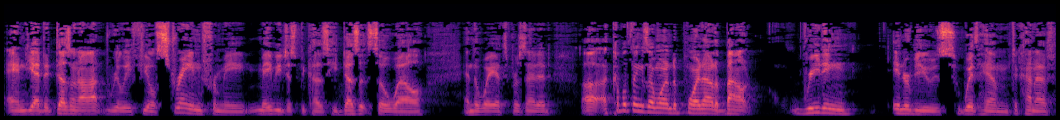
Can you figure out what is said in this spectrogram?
And yet it does not really feel strange for me, maybe just because he does it so well and the way it's presented. Uh, a couple things I wanted to point out about reading interviews with him to kind of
